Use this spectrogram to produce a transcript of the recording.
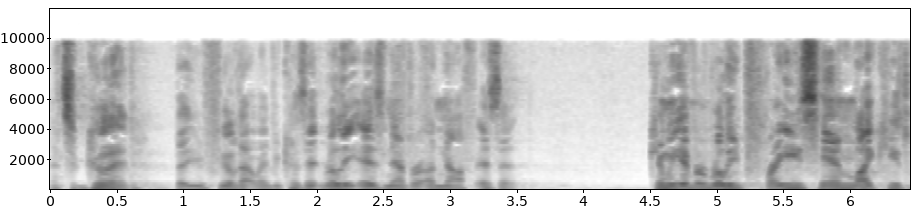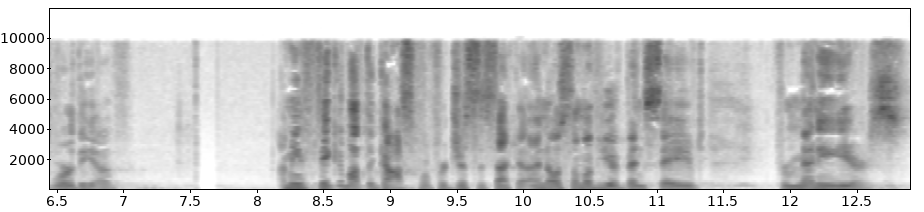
That's good that you feel that way because it really is never enough, is it? Can we ever really praise him like he's worthy of? I mean, think about the gospel for just a second. I know some of you have been saved for many years.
